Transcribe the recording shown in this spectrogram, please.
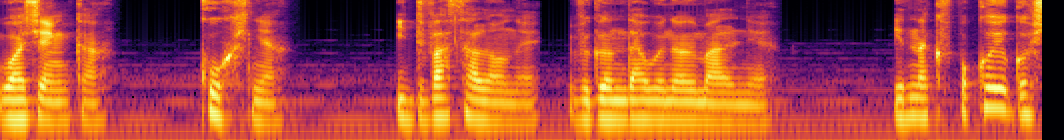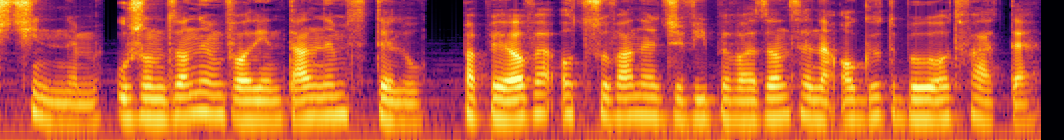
łazienka, kuchnia i dwa salony wyglądały normalnie. Jednak w pokoju gościnnym, urządzonym w orientalnym stylu, papierowe odsuwane drzwi prowadzące na ogród były otwarte.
